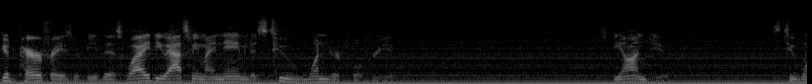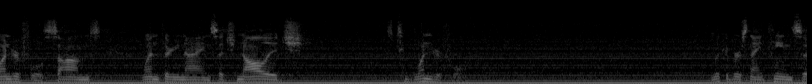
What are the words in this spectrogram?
Good paraphrase would be this Why do you ask me my name? It is too wonderful for you It's beyond you. It's too wonderful. Psalms 139, such knowledge is too wonderful. Look at verse 19. So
